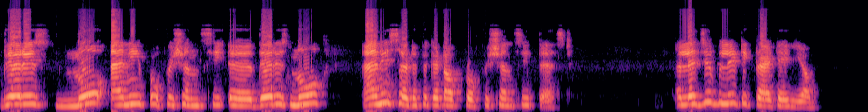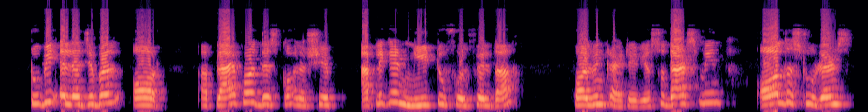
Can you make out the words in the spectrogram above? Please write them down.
there is no any proficiency, uh, there is no any certificate of proficiency test. Eligibility criteria. To be eligible or apply for this scholarship, applicant need to fulfill the following criteria. So that's mean all the students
